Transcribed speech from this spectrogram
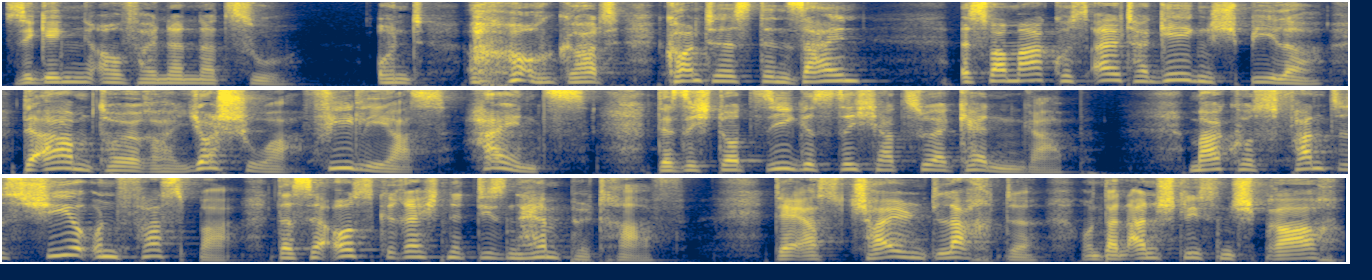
Sie gingen aufeinander zu. Und, oh Gott, konnte es denn sein? Es war Markus alter Gegenspieler, der Abenteurer Joshua, Philias, Heinz, der sich dort siegessicher zu erkennen gab. Markus fand es schier unfassbar, dass er ausgerechnet diesen Hempel traf der erst schallend lachte und dann anschließend sprach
